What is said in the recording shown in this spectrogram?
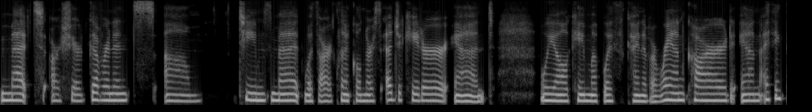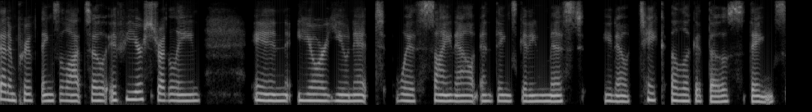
met our shared governance um, teams met with our clinical nurse educator and we all came up with kind of a RAN card. And I think that improved things a lot. So if you're struggling in your unit with sign out and things getting missed, you know, take a look at those things.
